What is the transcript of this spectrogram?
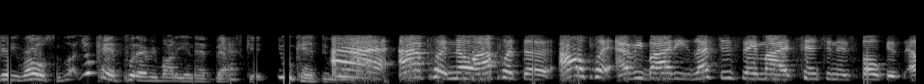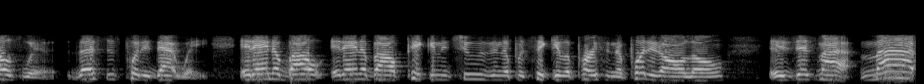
me Rose. You can't put everybody in that basket. You can't do that. I I put no, I put the I don't put everybody. Let's just say my attention is focused elsewhere. Let's just put it that way. It ain't about it ain't about picking and choosing a particular person to put it all on. It's just my my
